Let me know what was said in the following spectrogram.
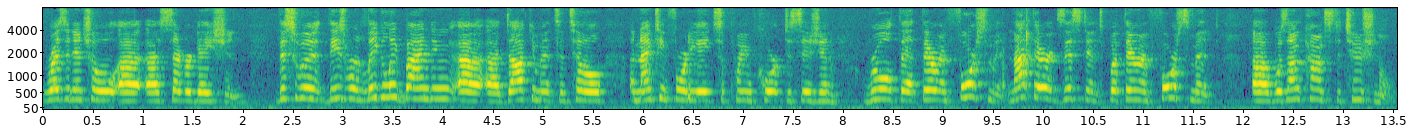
residential uh, uh, segregation. This was, these were legally binding uh, uh, documents until a 1948 Supreme Court decision ruled that their enforcement, not their existence, but their enforcement uh, was unconstitutional.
